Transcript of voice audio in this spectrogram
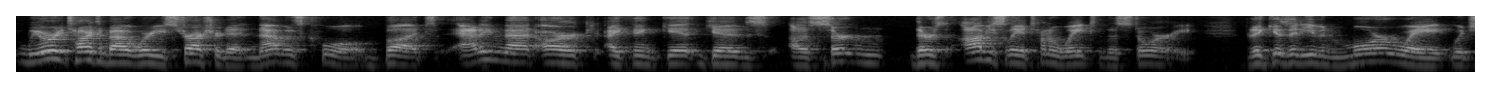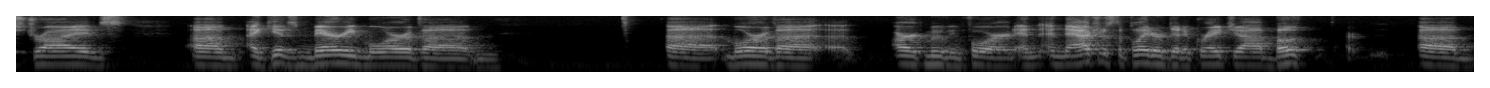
we already talked about where you structured it and that was cool but adding that arc i think it gives a certain there's obviously a ton of weight to the story but it gives it even more weight which drives um, it gives mary more of a uh, more of a arc moving forward. And and the actress that played her did a great job. Both, um,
